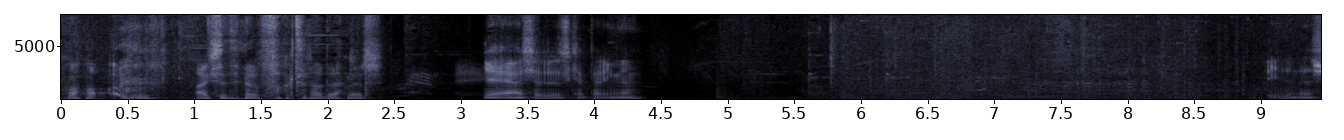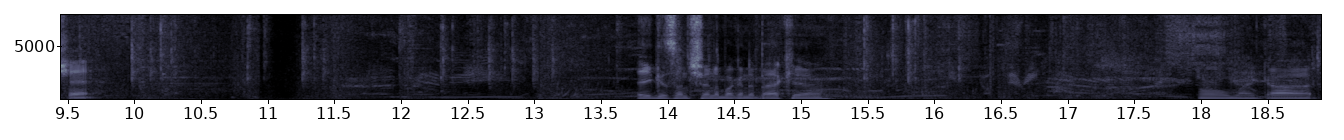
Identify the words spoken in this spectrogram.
I actually did a fuck ton of damage. Yeah, I should have just kept hitting them. Beating this shit. Aegis and Shinabug in the back here. Oh my god.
